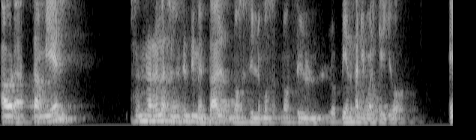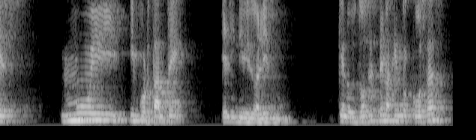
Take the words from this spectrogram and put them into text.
Ahora, también, sea, una relación sentimental, no sé si lo, hemos- no sé si lo piensan igual que yo, es muy importante el individualismo, que los dos estén haciendo cosas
